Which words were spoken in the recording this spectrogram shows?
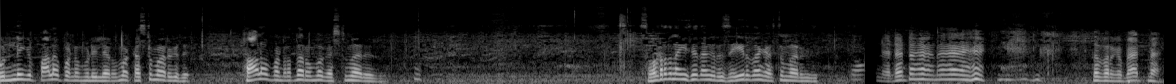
ஒன்றும் இங்கே ஃபாலோ பண்ண முடியல. ரொம்ப கஷ்டமாக இருக்குது. ஃபாலோ பண்ணுறது தான் ரொம்ப கஷ்டமாக இருக்குது. சொல்கிறதுலாம் ஈஸியாக தான் இருக்குது. செய்கிறது தான் கஷ்டமாக இருக்குது. இதோ பாருங்க பேட்மேன்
